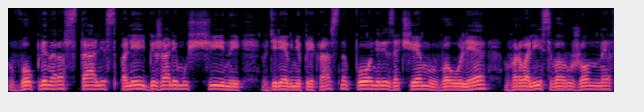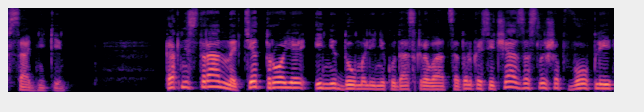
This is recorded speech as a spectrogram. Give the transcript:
вопли нарастали, с полей бежали мужчины. В деревне прекрасно поняли, зачем в ауле ворвались вооруженные всадники. Как ни странно, те трое и не думали никуда скрываться, только сейчас, заслышав вопли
